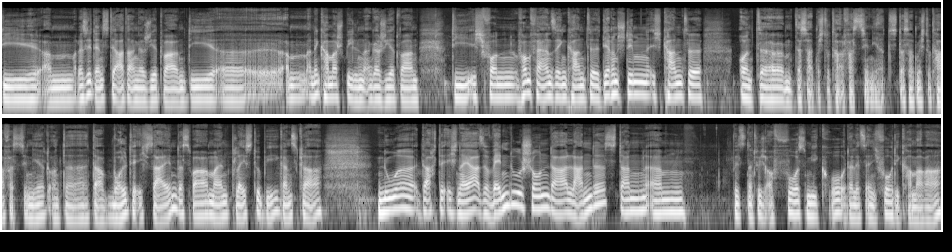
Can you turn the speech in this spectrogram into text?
die am Residenztheater engagiert waren, die äh, am, an den Kammerspielen engagiert waren, die ich von, vom Fernsehen kannte, deren Stimmen ich kannte. Und äh, das hat mich total fasziniert. Das hat mich total fasziniert und äh, da wollte ich sein. Das war mein Place to be, ganz klar. Nur dachte ich, naja, also wenn du schon da landest, dann ähm, willst natürlich auch vors Mikro oder letztendlich vor die Kamera.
